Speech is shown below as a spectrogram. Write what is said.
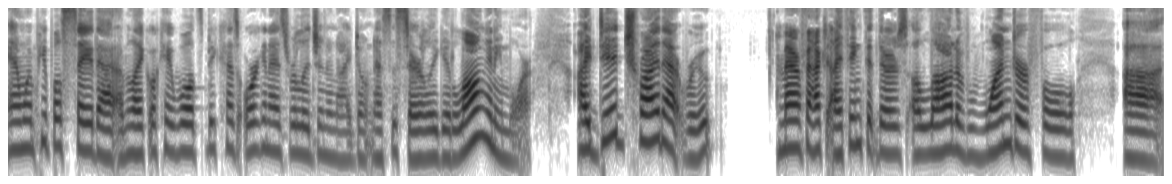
And when people say that, I'm like, okay, well, it's because organized religion and I don't necessarily get along anymore. I did try that route. Matter of fact, I think that there's a lot of wonderful uh,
